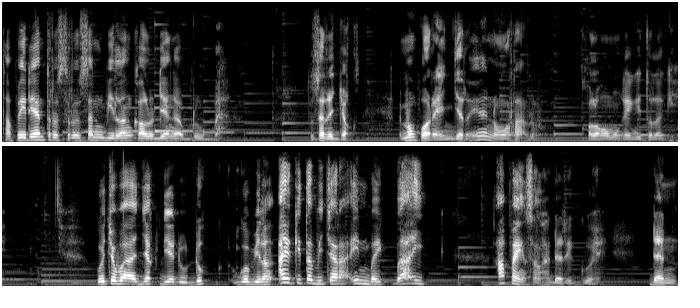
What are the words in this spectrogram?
Tapi Rian terus-terusan bilang kalau dia nggak berubah. Terus ada jokes. Emang Power Ranger? Ya norak loh. Kalau ngomong kayak gitu lagi. Gue coba ajak dia duduk. Gue bilang ayo kita bicarain baik-baik. Apa yang salah dari gue? Dan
